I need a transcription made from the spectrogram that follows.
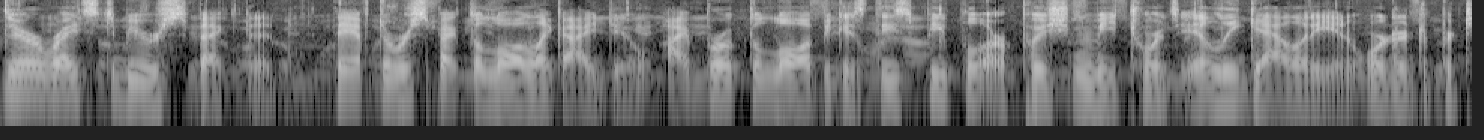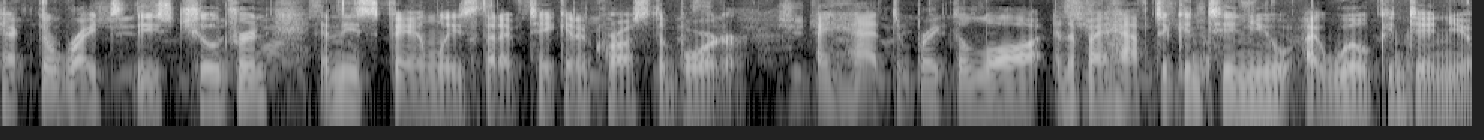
There are rights to be respected. They have to respect the law like I do. I broke the law because these people are pushing me towards illegality in order to protect the rights of these children and these families that I've taken across the border. I had to break the law, and if I have to continue, I will continue.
